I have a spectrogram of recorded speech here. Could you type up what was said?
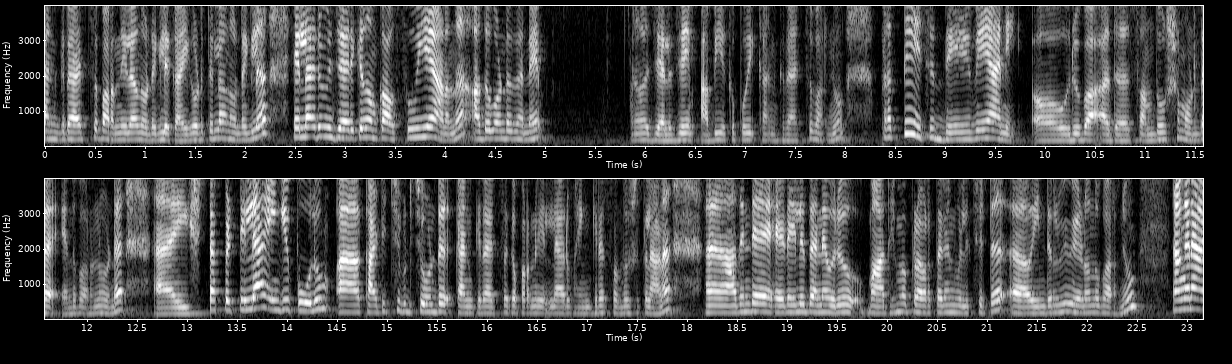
കൺഗ്രാറ്റ്സ് പറഞ്ഞില്ല എന്നുണ്ടെങ്കിൽ കൈ കൊടുത്തില്ല എന്നുണ്ടെങ്കിൽ എല്ലാവരും വിചാരിക്കുന്നത് നമുക്ക് അസൂയയാണെന്ന്. അതുകൊണ്ട് തന്നെ ജലജയും അബിയൊക്കെ പോയി കൺഗ്രാറ്റ്സ് പറഞ്ഞു. പ്രത്യേകിച്ച് ദേവയാനി ഒരു അത് സന്തോഷമുണ്ട് എന്ന് പറഞ്ഞുകൊണ്ട് ഇഷ്ടപ്പെട്ടില്ല എങ്കിൽ പോലും കടിച്ചു പിടിച്ചുകൊണ്ട് കൺഗ്രാറ്റ്സ് ഒക്കെ പറഞ്ഞു. എല്ലാവരും ഭയങ്കര സന്തോഷത്തിലാണ്. അതിന്റെ ഇടയിൽ തന്നെ ഒരു മാധ്യമ പ്രവർത്തകൻ വിളിച്ചിട്ട് ഇന്റർവ്യൂ വേണമെന്ന് പറഞ്ഞു. അങ്ങനെ ആ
